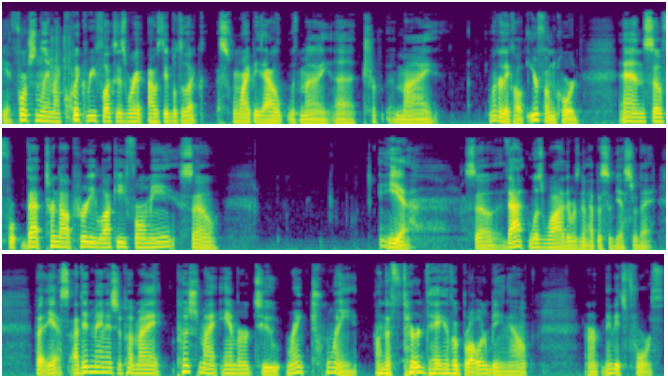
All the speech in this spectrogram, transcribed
yeah, fortunately, my quick reflexes were I was able to like swipe it out with my uh tr- my what are they called earphone cord, and so for that turned out pretty lucky for me. So yeah, so that was why there was no episode yesterday. But yes, I did manage to put my push my Amber to rank twenty on the third day of a brawler being out, or maybe it's fourth.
